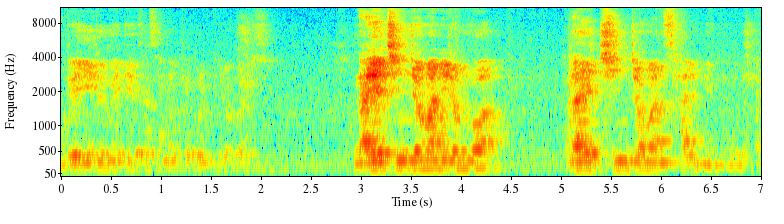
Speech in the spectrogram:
우리의 이름에 대해서 생각해 볼 필요가 있습니다. 나의 진정한 이름과 나의 진정한 삶이 무엇인가?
